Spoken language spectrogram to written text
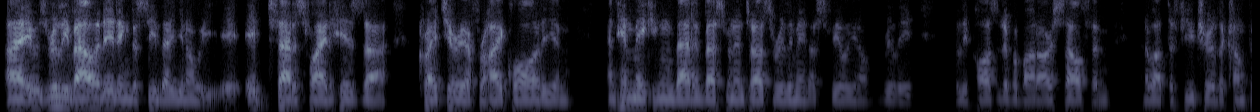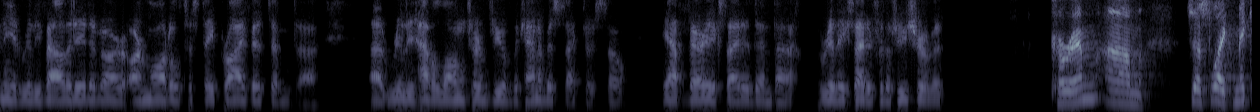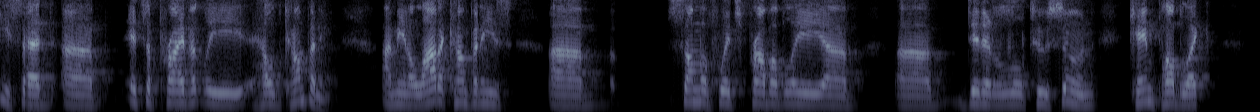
uh, it was really validating to see that you know it, it satisfied his uh, criteria for high quality and and him making that investment into us really made us feel you know really really positive about ourselves and about the future of the company. It really validated our, our model to stay private and uh, uh, really have a long-term view of the cannabis sector. So yeah, very excited and uh, really excited for the future of it. Karim, um, just like Mickey said, uh, it's a privately held company. I mean, a lot of companies, uh, some of which probably uh, did it a little too soon, came public,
